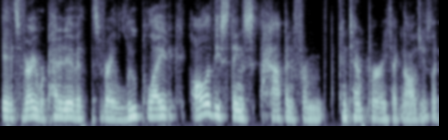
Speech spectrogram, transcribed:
it's very repetitive it's very loop like all of these things happen from contemporary technologies like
